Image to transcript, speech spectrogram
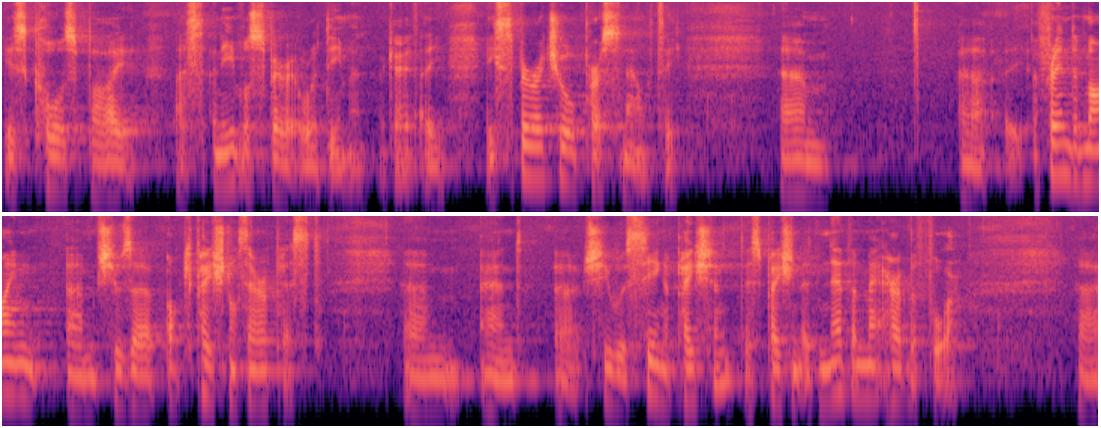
is caused by a, an evil spirit or a demon, okay? A, a spiritual personality. Um, uh, a friend of mine, um, she was an occupational therapist, um, and uh, she was seeing a patient. This patient had never met her before. Uh,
